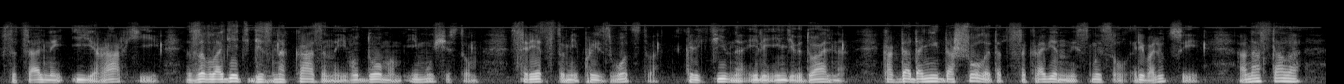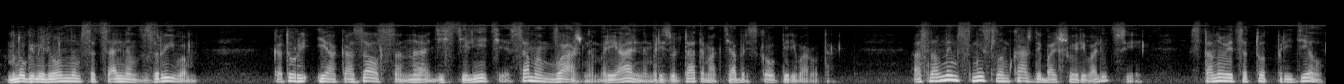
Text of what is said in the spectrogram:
в социальной иерархии, завладеть безнаказанно его домом, имуществом, средствами производства, коллективно или индивидуально, когда до них дошел этот сокровенный смысл революции, она стала многомиллионным социальным взрывом, который и оказался на десятилетие самым важным реальным результатом Октябрьского переворота. Основным смыслом каждой большой революции становится тот предел,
